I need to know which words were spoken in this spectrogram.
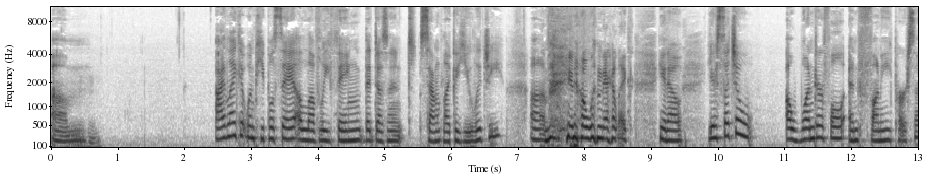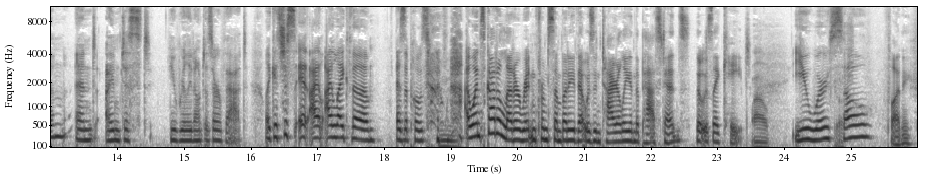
Um, Mm-hmm. I like it when people say a lovely thing that doesn't sound like a eulogy. Um, you know, when they're like, you know, you're such a a wonderful and funny person, and I'm just you really don't deserve that. Like it's just it, I I like the as opposed. To, I once got a letter written from somebody that was entirely in the past tense. That was like Kate. Wow. You were so funny.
